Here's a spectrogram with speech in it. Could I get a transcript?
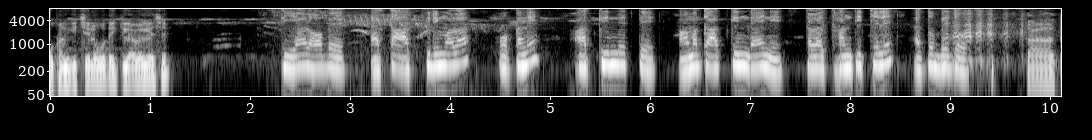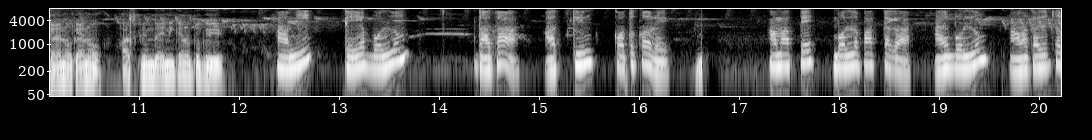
ওখানে কি ছেলে বোধহয় ক্লাবে গেছে? কি আর হবে? একটা আইসক্রিমওয়ালা ওখানে আইসক্রিম দেখতে। আমাকে আইসক্রিম দেয়নি। তাহলে ছেলে এত বেদ তা কেন কেন? আইসক্রিম দেয়নি কেন তোকে? আমি পেয়ে বললাম? দাদা আইসক্রিম কত করে? আমাকে বলল পাঁচ টাকা। আমি বললাম আমার কাছে তো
